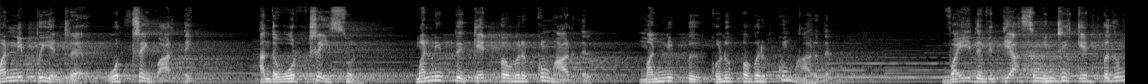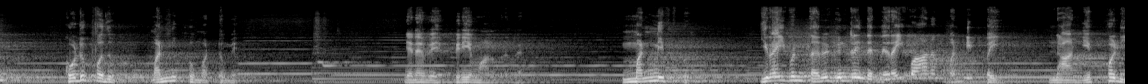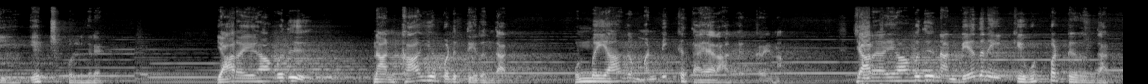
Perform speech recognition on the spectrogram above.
மன்னிப்பு என்ற ஒற்றை வார்த்தை. அந்த ஒற்றை சொல் மன்னிப்பு கேட்பவருக்கும் ஆறுதல் மன்னிப்பு கொடுப்பவருக்கும் ஆறுதல் வயது வித்தியாசமின்றி கேட்பதும் கொடுப்பதும் மன்னிப்பு மட்டுமே. எனவே பிரியமானவர்கள் மன்னிப்பு இறைவன் தருகின்ற இந்த நிறைவான மன்னிப்பை நான் எப்படி ஏற்றுக்கொள்கிறேன்? யாரையாவது நான் காயப்படுத்தி இருந்தால் உண்மையாக மன்னிக்க தயாராக இருக்கிறேனா யாரையாவது நான் வேதனைக்கு உட்பட்டு இருந்தால்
